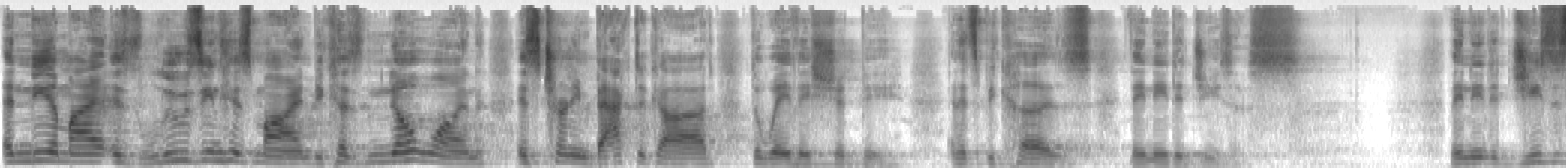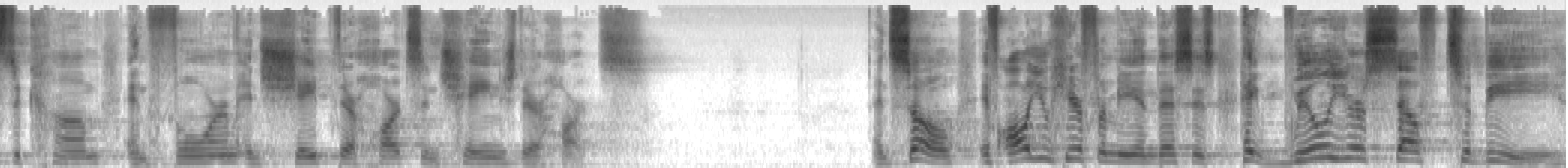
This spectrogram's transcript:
And Nehemiah is losing his mind because no one is turning back to God the way they should be. And it's because they needed Jesus. They needed Jesus to come and form and shape their hearts and change their hearts. And so, if all you hear from me in this is, hey, will yourself to be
